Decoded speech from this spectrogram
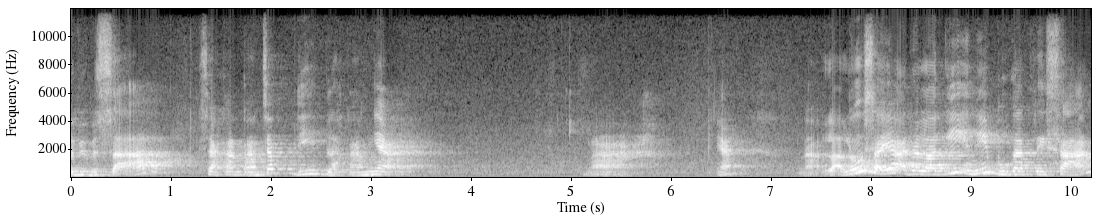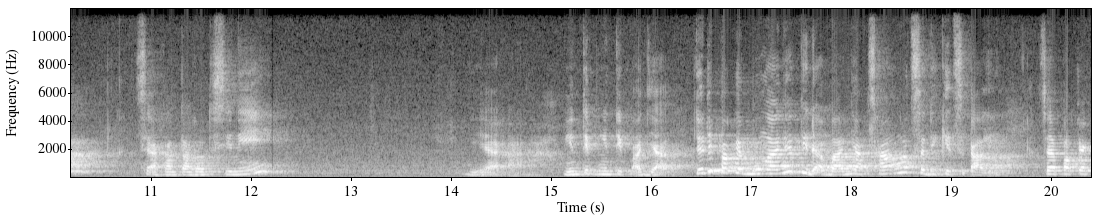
lebih besar saya akan tancap di belakangnya. Nah ya. Nah lalu saya ada lagi ini bunga krisan saya akan taruh di sini. Ya ngintip-ngintip aja. Jadi pakai bunganya tidak banyak, sangat sedikit sekali. Saya pakai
